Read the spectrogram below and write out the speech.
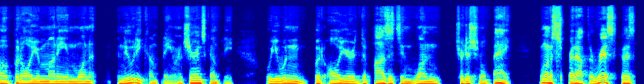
or put all your money in one annuity company or insurance company or you wouldn't put all your deposits in one traditional bank you want to spread out the risk because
